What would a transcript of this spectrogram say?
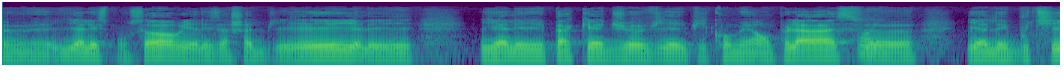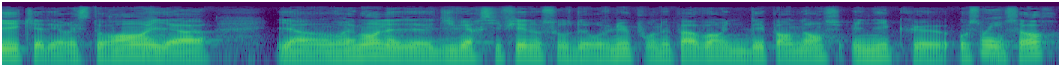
Euh, il y a les sponsors, il y a les achats de billets, il y a les, il y a les packages VIP qu'on met en place, euh, il y a les boutiques, il y a des restaurants, il y a il y a vraiment, on a diversifié nos sources de revenus pour ne pas avoir une dépendance unique euh, aux sponsors.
